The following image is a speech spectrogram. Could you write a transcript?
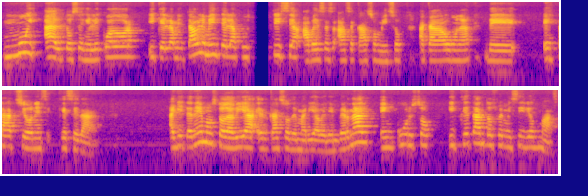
muy altos en el Ecuador y que lamentablemente la justicia a veces hace caso omiso a cada una de estas acciones que se dan. Allí tenemos todavía el caso de María Belén Bernal en curso y qué tantos femicidios más.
